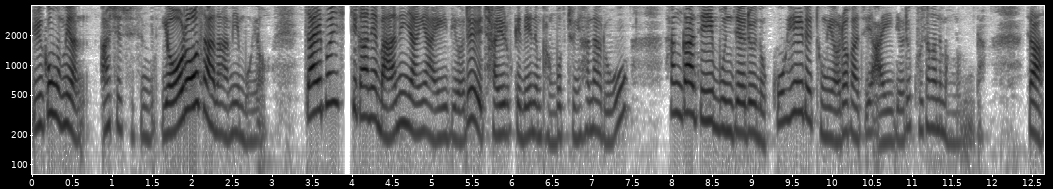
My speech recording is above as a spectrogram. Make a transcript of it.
읽어보면 아실 수 있습니다. 여러 사람이 모여 짧은 시간에 많은 양의 아이디어를 자유롭게 내는 방법 중에 하나로 한 가지 문제를 놓고 회의를 통해 여러 가지 아이디어를 구성하는 방법입니다. 자,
